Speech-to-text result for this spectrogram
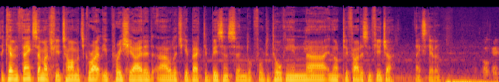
So, Kevin, thanks so much for your time. It's greatly appreciated. Uh, we'll let you get back to business and look forward to talking in, uh, in not too far distant future. Thanks, Kevin. Okay.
